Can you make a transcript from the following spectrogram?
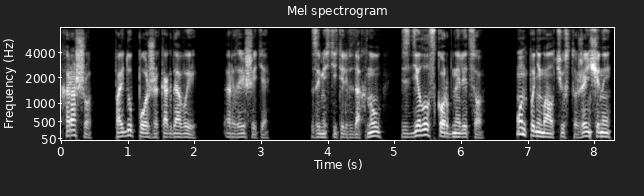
«Хорошо, пойду позже, когда вы... разрешите». Заместитель вздохнул, сделал скорбное лицо. Он понимал чувства женщины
